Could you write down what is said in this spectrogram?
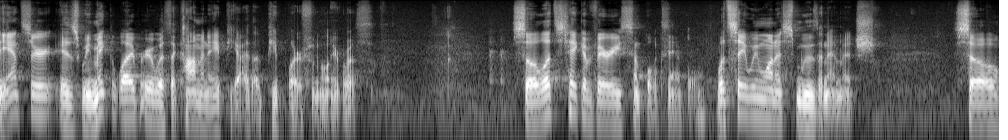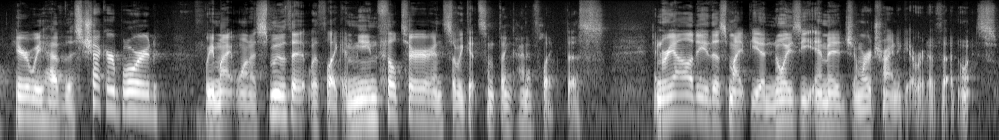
The answer is we make a library with a common API that people are familiar with. So let's take a very simple example. Let's say we want to smooth an image. So here we have this checkerboard. We might want to smooth it with like a mean filter, and so we get something kind of like this. In reality, this might be a noisy image, and we're trying to get rid of that noise.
